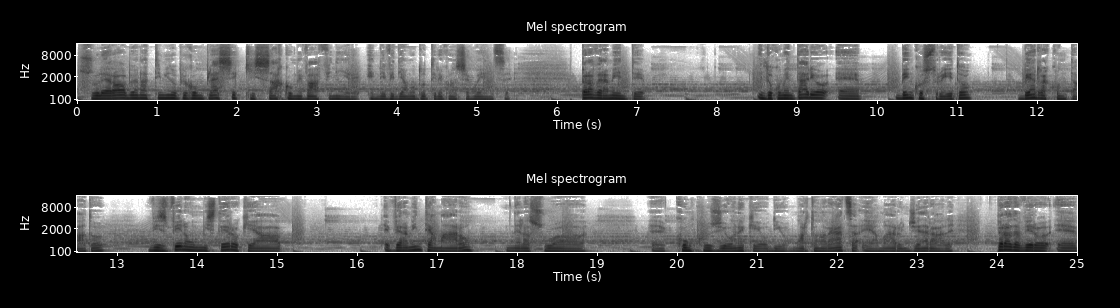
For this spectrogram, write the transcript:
sulle robe un attimino più complesse, chissà come va a finire e ne vediamo tutte le conseguenze. Però veramente il documentario è ben costruito, ben raccontato, vi svela un mistero che ha è veramente amaro nella sua eh, conclusione che, oddio, morta una ragazza è amaro in generale, però davvero è,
